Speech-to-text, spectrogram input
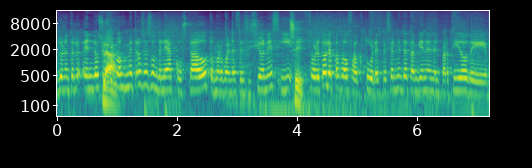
Durante lo- en los Claro. últimos metros es donde le ha costado tomar buenas decisiones y Sí. sobre todo le ha pasado factura, especialmente también en el partido de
